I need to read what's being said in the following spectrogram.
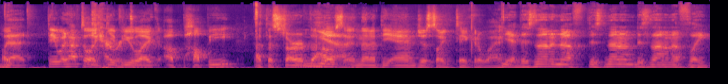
like that. they would have to like give you like a puppy at the start of the Yeah. house and then at the end just like take it away. Yeah, there's not enough. There's not. There's not enough like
